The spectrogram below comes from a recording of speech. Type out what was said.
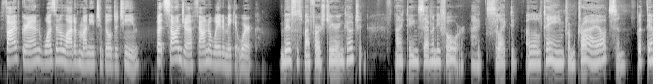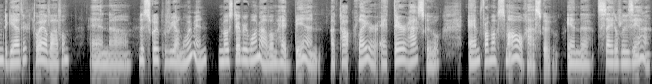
five grand wasn't a lot of money to build a team. But Sonja found a way to make it work. This was my first year in coaching. 1974. I had selected a little team from tryouts and put them together, 12 of them. And uh, this group of young women, most every one of them had been a top player at their high school and from a small high school in the state of Louisiana.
